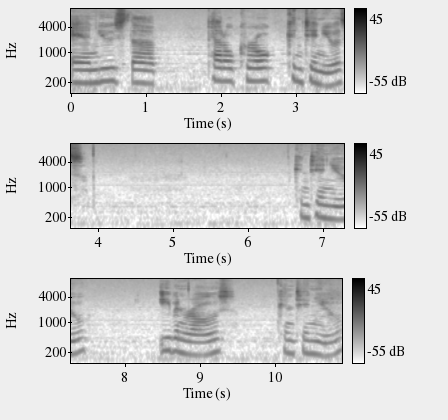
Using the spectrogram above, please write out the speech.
and use the petal curl continuous continue even rows continue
